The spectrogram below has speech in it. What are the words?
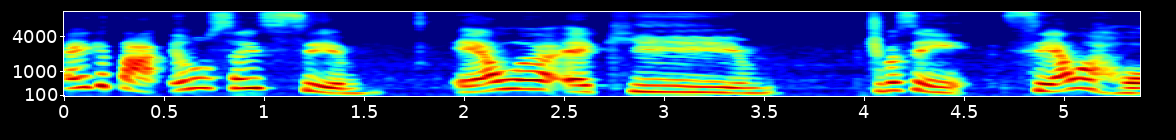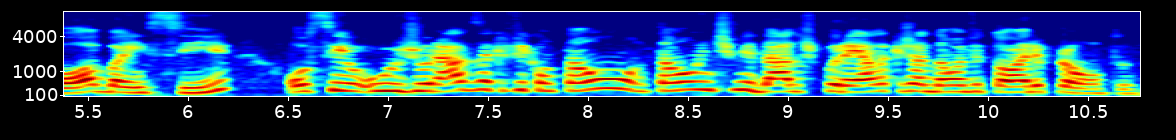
Aí que tá, eu não sei se ela é que. Tipo assim, se ela rouba em si, ou se os jurados é que ficam tão, tão intimidados por ela que já dão a vitória e pronto.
